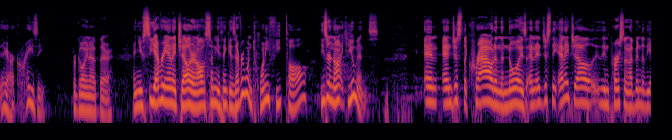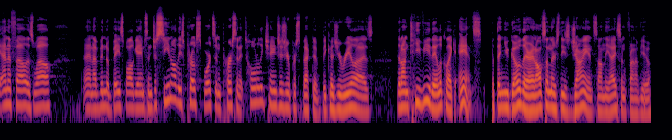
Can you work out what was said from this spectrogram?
they are crazy for going out there and you see every NHLer, and all of a sudden you think, is everyone 20 feet tall? These are not humans. And, and just the crowd and the noise, and it just the NHL in person, and I've been to the NFL as well, and I've been to baseball games, and just seeing all these pro sports in person, it totally changes your perspective because you realize that on TV they look like ants, but then you go there, and all of a sudden there's these giants on the ice in front of you.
